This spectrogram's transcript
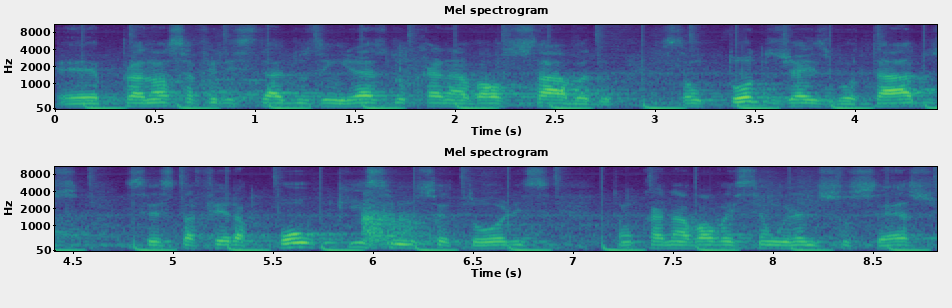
É, para nossa felicidade, os ingressos do Carnaval sábado estão todos já esgotados. Sexta-feira, pouquíssimos setores. Então, o Carnaval vai ser um grande sucesso.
